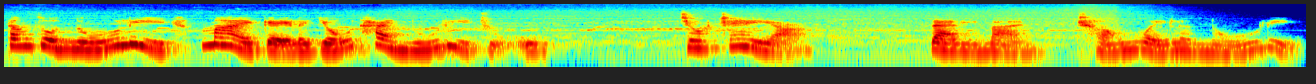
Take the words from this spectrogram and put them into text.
当作奴隶卖给了犹太奴隶主。就这样，赛利曼成为了奴隶。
